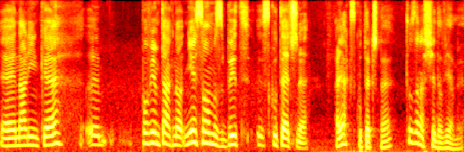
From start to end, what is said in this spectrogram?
e, na linkę. E, Powiem tak, no, nie są zbyt skuteczne. A jak skuteczne, to zaraz się dowiemy.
